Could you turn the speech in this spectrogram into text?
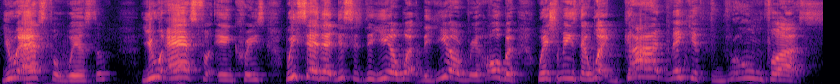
You asked for wisdom. You asked for increase. We said that this is the year what? The year of Rehoboth, which means that what? God maketh room for us.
